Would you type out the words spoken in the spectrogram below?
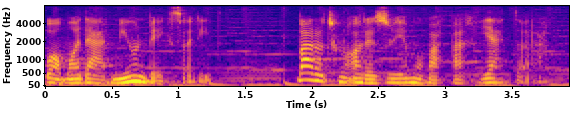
با ما در میون بگذارید. براتون آرزوی موفقیت دارم.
